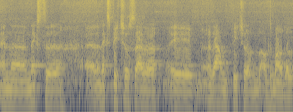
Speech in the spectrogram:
and uh, next uh, next pictures are a round picture of, of the model.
